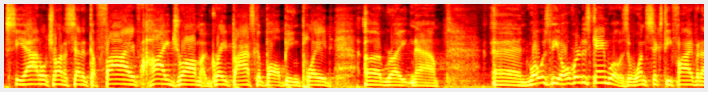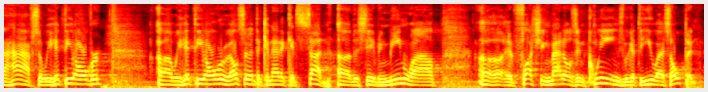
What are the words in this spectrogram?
Seattle trying to set it to five. High drama, great basketball being played uh, right now. And what was the over this game? What was it? 165 and a half. So we hit the over. Uh, we hit the over. We also hit the Connecticut Sun uh, this evening. Meanwhile, uh, at Flushing Meadows in Queens, we got the U.S. Open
